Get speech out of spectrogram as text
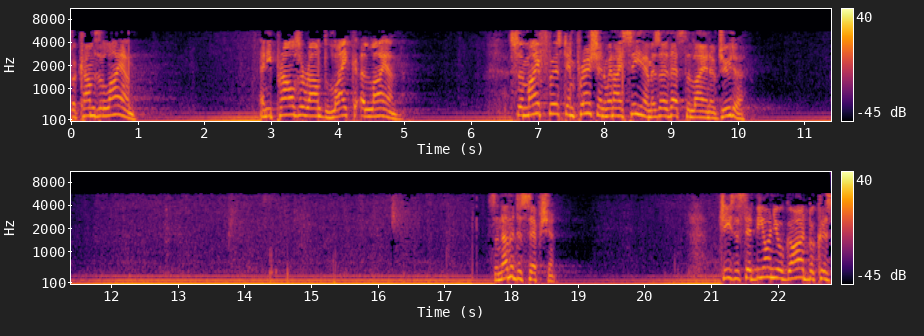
becomes a lion. And he prowls around like a lion. So my first impression when I see him is, oh, that's the Lion of Judah. It's another deception. Jesus said, Be on your guard because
